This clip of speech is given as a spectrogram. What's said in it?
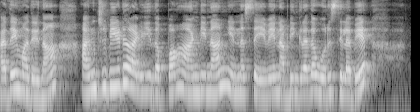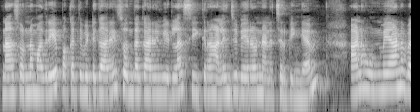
அதே மாதிரி தான் அஞ்சு வீடு அழியுதப்பா ஆண்டி நான் என்ன செய்வேன்? அப்படிங்கிறத ஒரு சில பேர் நான் சொன்ன மாதிரியே பக்கத்து வீட்டுக்காரன் சொந்தக்காரன் வீடெலாம் சீக்கிரம் அழிஞ்சு போயிடும்னு நினச்சிருப்பீங்க. ஆனால் உண்மையான வ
